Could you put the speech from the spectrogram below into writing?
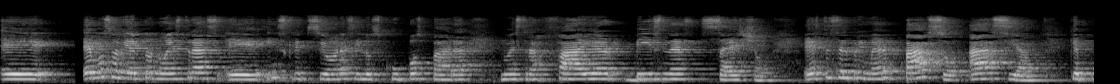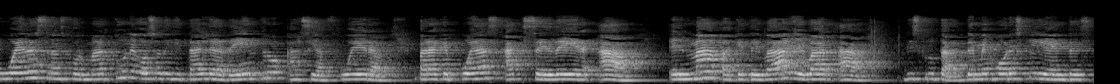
eh, Hemos abierto nuestras eh, inscripciones y los cupos para nuestra Fire Business Session. Este es el primer paso hacia que puedas transformar tu negocio digital de adentro hacia afuera para que puedas acceder a el mapa que te va a llevar a disfrutar de mejores clientes,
